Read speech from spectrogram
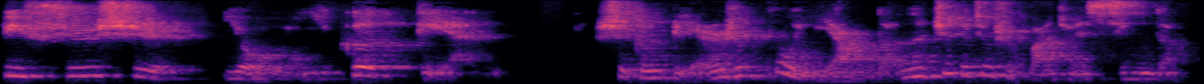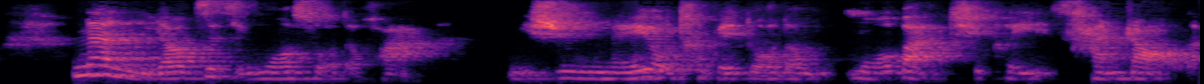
必须是有一个点是跟别人是不一样的，那这个就是完全新的。那你要自己摸索的话。你是没有特别多的模板去可以参照的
